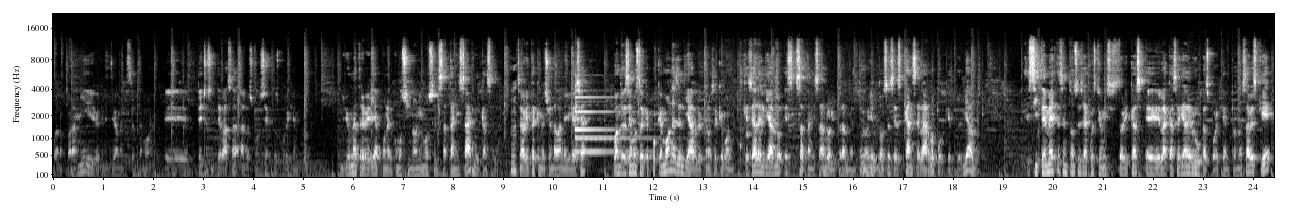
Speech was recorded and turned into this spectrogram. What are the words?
Bueno, para mí definitivamente es el temor. Eh, de hecho, si te vas a, a los conceptos, por ejemplo, yo me atrevería a poner como sinónimos el satanizar y el cancelar. O sea, ahorita que mencionaban la iglesia, cuando decíamos de que Pokémon es del diablo y que no sé qué, bueno, que sea del diablo es satanizarlo literalmente, ¿no? Y entonces es cancelarlo porque es del diablo. Si te metes entonces ya a cuestiones históricas, eh, la cacería de brujas, por ejemplo, ¿no? ¿Sabes qué?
